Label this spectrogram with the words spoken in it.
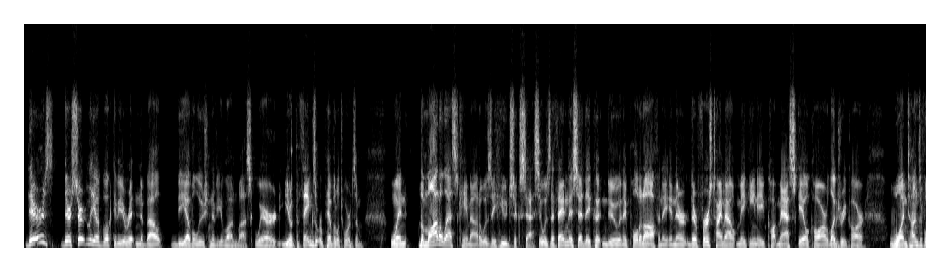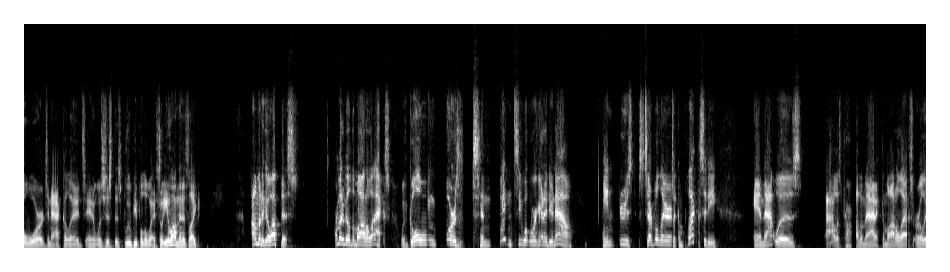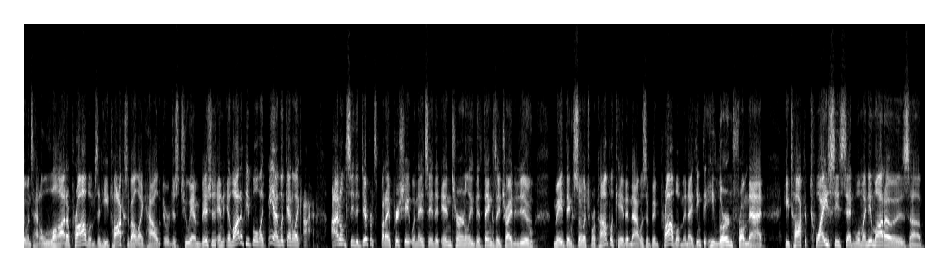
There's there's certainly a book to be written about the evolution of Elon Musk, where you know the things that were pivotal towards him. When the Model S came out, it was a huge success. It was the thing they said they couldn't do, and they pulled it off. And they in their their first time out making a mass scale car, luxury car, won tons of awards and accolades, and it was just this blew people away. So Elon then is like, I'm gonna go up this. I'm gonna build the Model X with gold doors and wait and see what we're gonna do now he introduced several layers of complexity and that was that was problematic the model x early ones had a lot of problems and he talks about like how they were just too ambitious and a lot of people like me i look at it like i, I don't see the difference but i appreciate when they say that internally the things they tried to do made things so much more complicated and that was a big problem and i think that he learned from that he talked twice. He said, "Well, my new motto is, uh,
